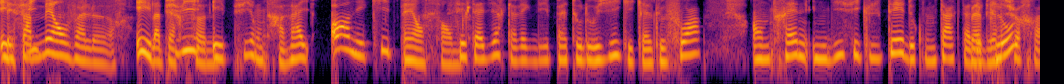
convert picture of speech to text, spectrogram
Et, ça puis- met en valeur Et la puis, personne. Et puis on travaille en équipe. Et ensemble. C'est-à-dire qu'avec des pathologies qui quelquefois entraînent une difficulté de contact Bah, avec bien l'autre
